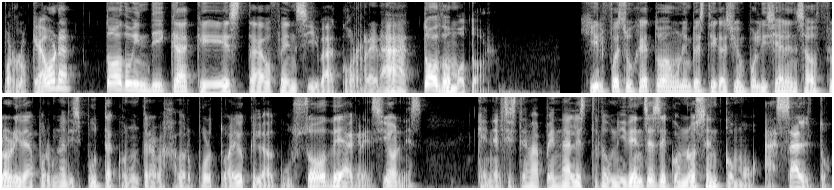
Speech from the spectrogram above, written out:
por lo que ahora todo indica que esta ofensiva correrá a todo motor. Hill fue sujeto a una investigación policial en South Florida por una disputa con un trabajador portuario que lo acusó de agresiones, que en el sistema penal estadounidense se conocen como asalto.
